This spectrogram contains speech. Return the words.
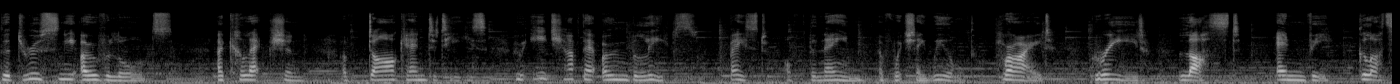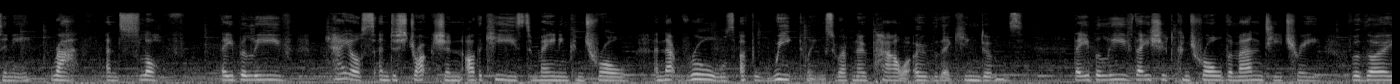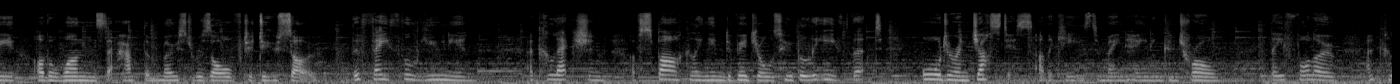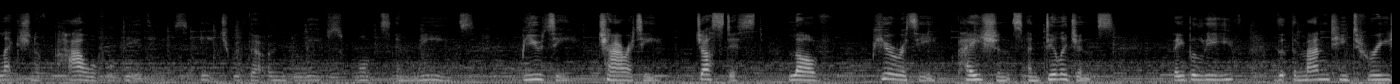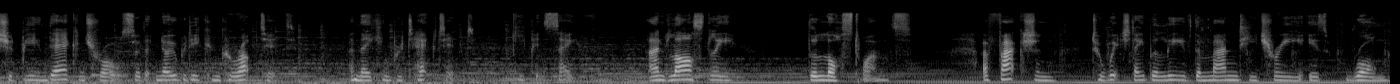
The Drusni Overlords, a collection of dark entities who each have their own beliefs based off the name of which they wield. Pride, greed, lust, envy, gluttony, wrath, and sloth. They believe chaos and destruction are the keys to maintaining control, and that rules are for weaklings who have no power over their kingdoms. They believe they should control the Manti tree, for they are the ones that have the most resolve to do so. The Faithful Union, a collection of sparkling individuals who believe that order and justice are the keys to maintaining control. They follow a collection of powerful deities, each with their own beliefs, wants, and needs. Beauty, charity, justice, love, purity, patience, and diligence. They believe that the Manti tree should be in their control so that nobody can corrupt it, and they can protect it, keep it safe. And lastly, the Lost Ones, a faction to which they believe the Manti tree is wrong.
